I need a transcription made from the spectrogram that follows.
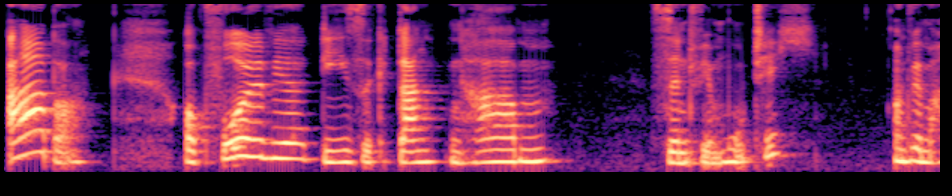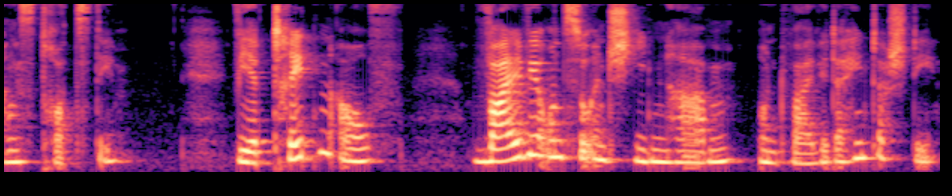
Aber obwohl wir diese Gedanken haben, sind wir mutig und wir machen es trotzdem. Wir treten auf, weil wir uns so entschieden haben und weil wir dahinter stehen.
